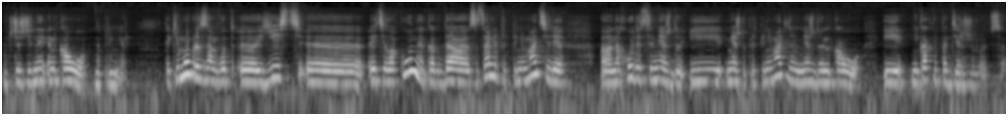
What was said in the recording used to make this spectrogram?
учреждены НКО, например. Таким образом, вот э, есть э, эти лакуны, когда социальные предприниматели э, находятся между и между предпринимателями, между НКО и никак не поддерживаются.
